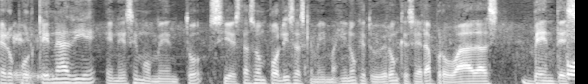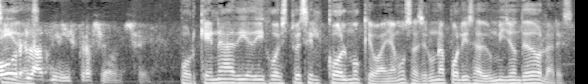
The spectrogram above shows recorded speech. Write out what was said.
Pero ¿por qué Eh, nadie en ese momento, si estas son pólizas que me imagino que tuvieron que ser aprobadas, bendecidas, Por la administración, sí. ¿por qué nadie dijo esto es el colmo que vayamos a hacer una póliza de un millón de dólares?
